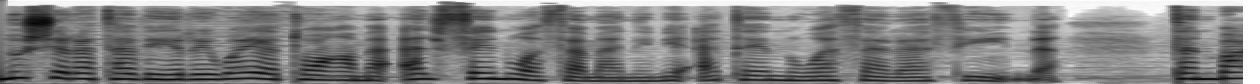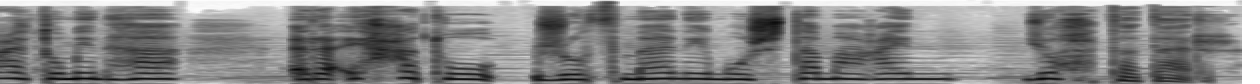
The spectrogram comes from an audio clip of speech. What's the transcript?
نشرت هذه الرواية عام 1830 تنبعث منها رائحة جثمان مجتمع يحتضر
